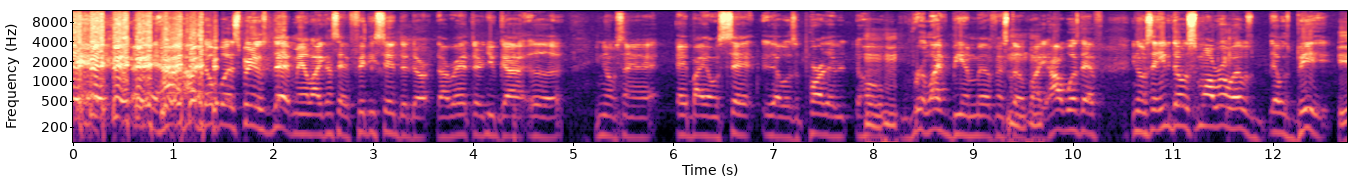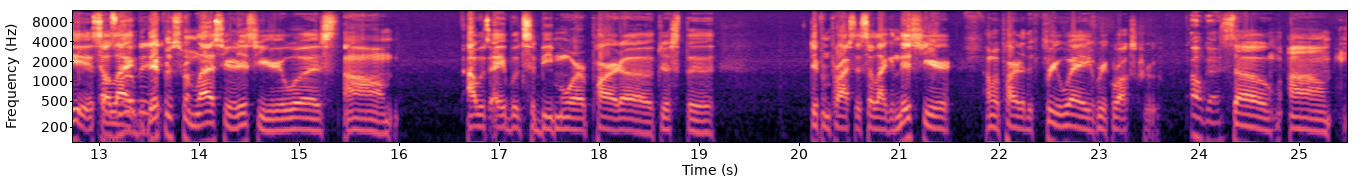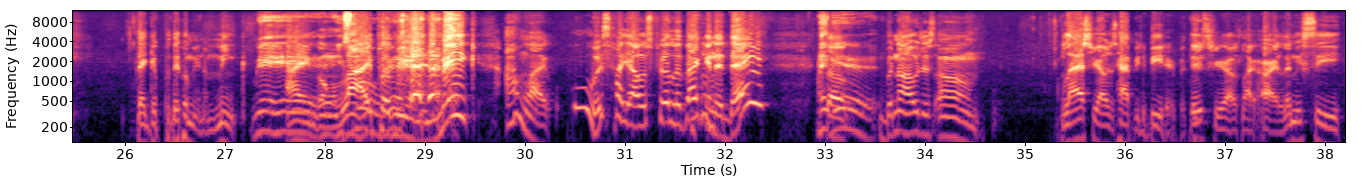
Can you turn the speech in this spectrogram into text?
Hey, how, how dope experience was that, man? Like I said, 50 Cent, the director, you got, uh, you know what I'm saying, everybody on set that was a part of the whole Mm-hmm. real life BMF and stuff. Like, how was that? You know what I'm saying? Even though it was a small role, that was that was big. Yeah, That so like the difference from last year to this year was um I was able to be more a part of just the different process. So like in this year, I'm a part of the Freeway Rick Ross crew. Okay. So um they get, they put me in a mink. Yeah, yeah, I ain't yeah, gonna you lie, they smooth, put me yeah. in a mink. I'm like, ooh, this how y'all was feeling back in the day. So, Yeah. but no, it was just um last year I was happy to be there, but this year I was like, all right, let me see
